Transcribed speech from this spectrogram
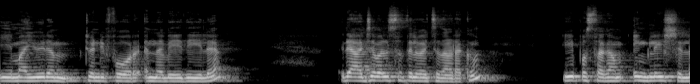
ഈ മയൂരം ട്വന്റി ഫോർ എന്ന വേദിയിൽ രാജവത്സത്തിൽ വെച്ച് നടക്കും. ഈ പുസ്തകം ഇംഗ്ലീഷിൽ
